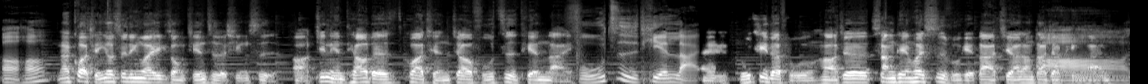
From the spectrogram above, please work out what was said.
哦哈，那挂钱又是另外一种剪纸的形式啊。今年挑的挂钱叫福至天来，福至天来，哎，福气的福哈，就是上天会赐福给大家，让大家平安，啊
